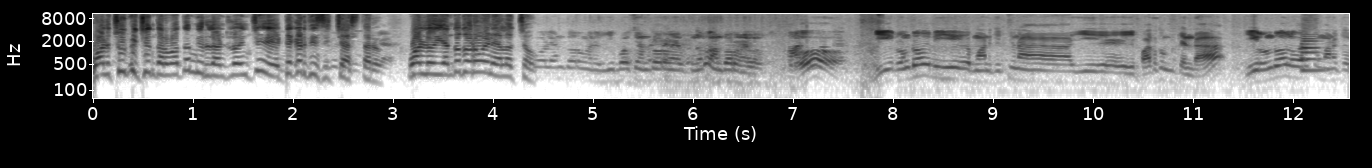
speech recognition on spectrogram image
వాళ్ళు చూపించిన తర్వాత మీరు దాంట్లో నుంచి టికెట్ తీసి ఇచ్చేస్తారు. వాళ్ళు ఎంత దూరం అయినా వెళ్ళొచ్చు. వాళ్ళు ఎంత దూరం అయినా- ఈ బస్సు ఎంత దూరం వెళ్తుందో అంత దూరం వెళ్ళవచ్చు ఓ. ఈ రెండు రోజులు ఈ మనకి ఇచ్చిన ఈ పథకం కింద ఈ రెండు రోజుల వరకు మనకు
